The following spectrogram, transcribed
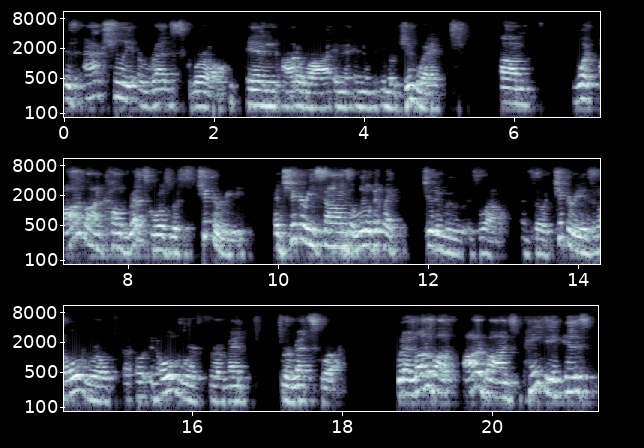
is actually a red squirrel in Ottawa, in, in, in Ojibwe. Um, what Audubon called red squirrels was chickaree, and chickaree sounds a little bit like jitamu as well. And so chickaree is an old world, uh, an old word for a red for a red squirrel. What I love about Audubon's painting is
